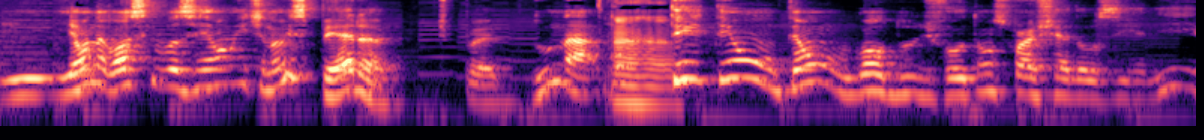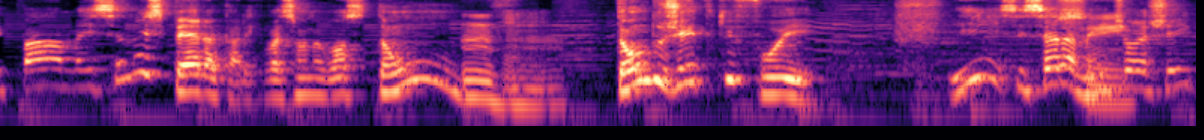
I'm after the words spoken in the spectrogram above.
E, e é um negócio que você realmente não espera. Tipo, é do nada. Aham. Tem, tem um, tem um, igual o Dude falou, tem uns foreshadowzinhos ali, pá, mas você não espera, cara, que vai ser um negócio tão Uhum. tão do jeito que foi. E, sinceramente, Sim. eu achei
